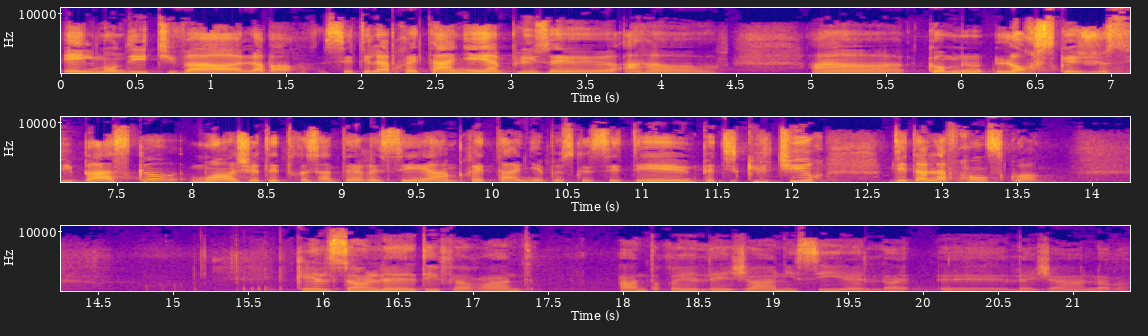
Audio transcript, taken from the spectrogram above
et ils m'ont dit tu vas là-bas. C'était la Bretagne et en plus euh, comme lorsque je suis basque, moi j'étais très intéressée en Bretagne parce que c'était une petite culture de dans la France quoi. Quelles sont les différences entre les gens ici et, la- et les gens là-bas?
